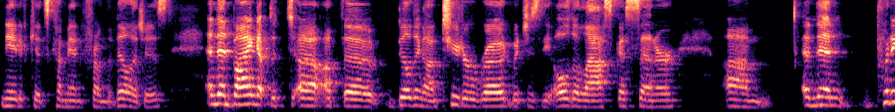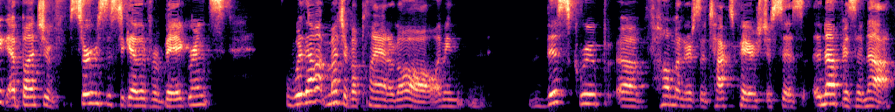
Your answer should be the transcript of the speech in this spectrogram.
Native kids come in from the villages, and then buying up the uh, up the building on Tudor Road, which is the old Alaska Center, um, and then putting a bunch of services together for vagrants without much of a plan at all. I mean, this group of homeowners and taxpayers just says enough is enough.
